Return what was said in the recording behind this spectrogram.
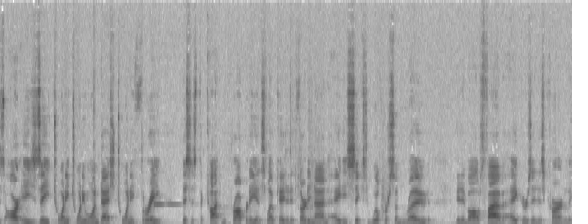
is REZ 2021-23. This is the Cotton property. It's located at 3986 Wilkerson Road. It involves five acres. It is currently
